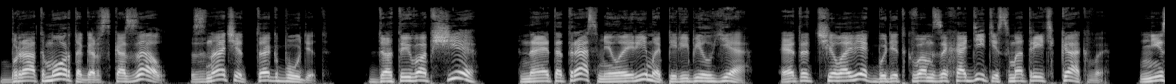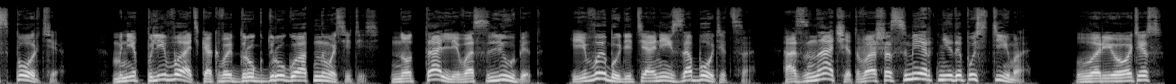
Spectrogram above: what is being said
«Брат Мортогар сказал, значит, так будет». «Да ты вообще...» На этот раз Милайрима перебил я. Этот человек будет к вам заходить и смотреть, как вы. Не спорьте. Мне плевать, как вы друг к другу относитесь, но Талли вас любит, и вы будете о ней заботиться. А значит, ваша смерть недопустима. Лариотис?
